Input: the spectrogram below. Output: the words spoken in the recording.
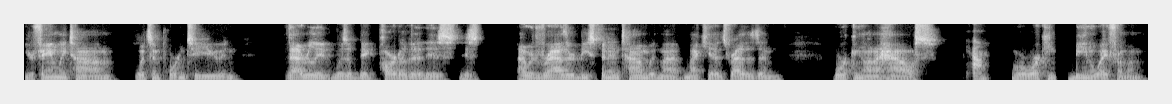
your family time, what's important to you. And that really was a big part of it is, is I would rather be spending time with my, my kids rather than working on a house yeah. or working, being away from them.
